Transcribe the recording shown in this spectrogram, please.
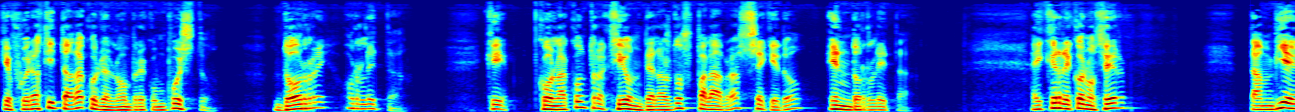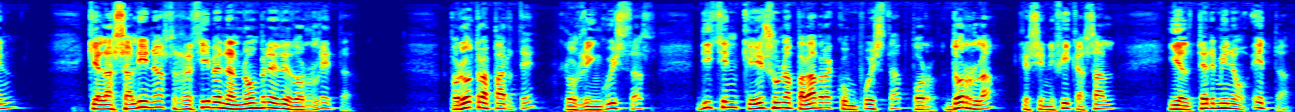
que fuera citada con el nombre compuesto, Dorre Orleta, que con la contracción de las dos palabras se quedó en Dorleta. Hay que reconocer también que las salinas reciben el nombre de Dorleta. Por otra parte, los lingüistas dicen que es una palabra compuesta por dorla, que significa sal, y el término eta,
